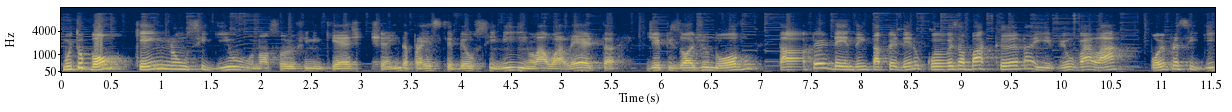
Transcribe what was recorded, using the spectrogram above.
Muito bom. Quem não seguiu o nosso Ouro ainda para receber o sininho lá, o alerta de episódio novo, tá perdendo, hein? Tá perdendo coisa bacana aí, viu? Vai lá, põe para seguir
